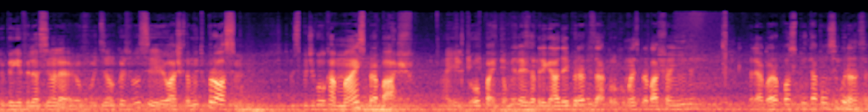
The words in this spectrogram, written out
Eu peguei e falei assim, olha, eu vou dizer uma coisa pra você, eu acho que tá muito próximo. Você podia colocar mais para baixo. Aí ele, opa, então beleza, obrigado aí por avisar. Colocou mais para baixo ainda. Falei, agora eu posso pintar com segurança.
